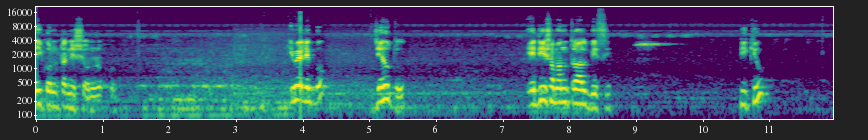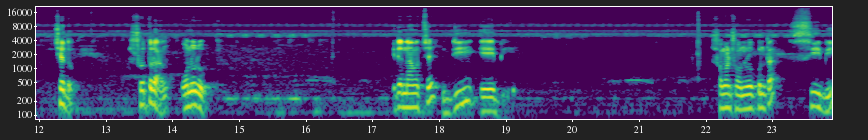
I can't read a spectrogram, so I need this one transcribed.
এই কোণটা নিশ্চয় অনুরূপ কোণ। কীভাবে লিখব? যেহেতু এডি সমান্তরাল বিসি, পিকিউ ছেদক সুতরাং অনুরূপ। এটার নাম হচ্ছে ডিএবি সমান সমান অনুরূপ কোনটা? সিবি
